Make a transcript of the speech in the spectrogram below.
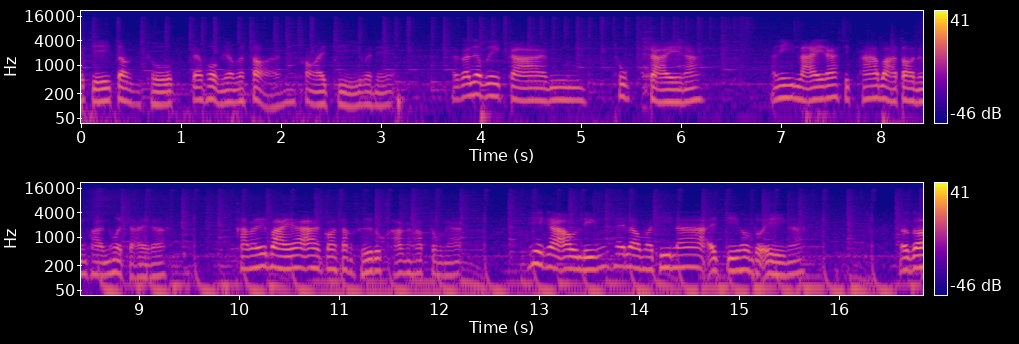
IG TikTok YouTube แต่ผมจะมาสอนของ IG วันนี้ แล้วก็เลือกบริการถูกใจนะ อันนี้ไลค์นะ 15 บาทต่อ 1,000 หัวใจนะคำอธิบายอ่านก่อนสั่งซื้อทุกครั้งนะครับตรงนี้พี่ก็เอาลิงก์ให้เรามาที่หน้า IG ของตัวเองนะ แล้วก็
